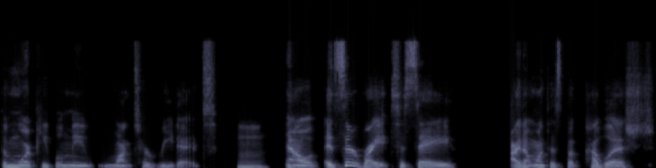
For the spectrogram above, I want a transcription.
the more people may want to read it. Mm. Now, it's their right to say, I don't want this book published.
